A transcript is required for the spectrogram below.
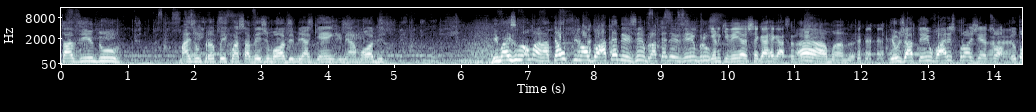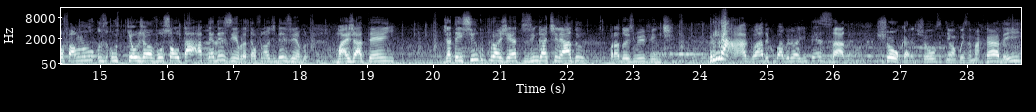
tá vindo mais um trampo aí com a Savage Mob, minha gang, minha mob. E mais um, mano, até o final do, até dezembro, até dezembro. E ano que vem já chegar arregaçando. Ah, mano, eu já tenho vários projetos, ó. Eu tô falando os, os que eu já vou soltar até dezembro, até o final de dezembro. Mas já tem. Já tem cinco projetos engatilhados pra 2020. Brá, aguarda que o bagulho vai vir pesado. Show, cara. Show. Você tem uma coisa marcada aí?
